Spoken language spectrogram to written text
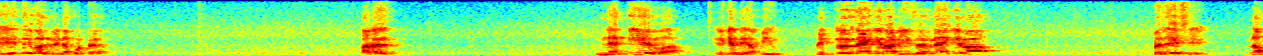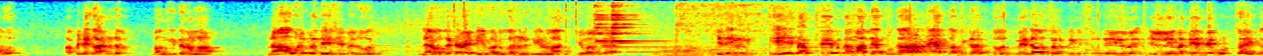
ඒ දේවල් වෙනකොට අර නැති ඒවා ඒ කියන්නේ අපි පෙට්‍රල් නැහැ කියනවා ඩීසල් නැහැ කියනවා ප්‍රදේශයේ නමුත් අපිට ගන්න මං හිතනවා නාවුල ප්‍රදේශයේ බැලුවොත් නැවකට වැඩි බඩු ගන්න තියෙනවා ගෙවල් ගන්න. ඉතින් ඒ තත්ත්වයම තමයි දැන් උදාහරණයක් අපි ගත්තොත් මේ දවස්වල මිනිස්සුන්ගේ ඉල්ලීම තියෙන්නේ පුට්සයිකල්.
